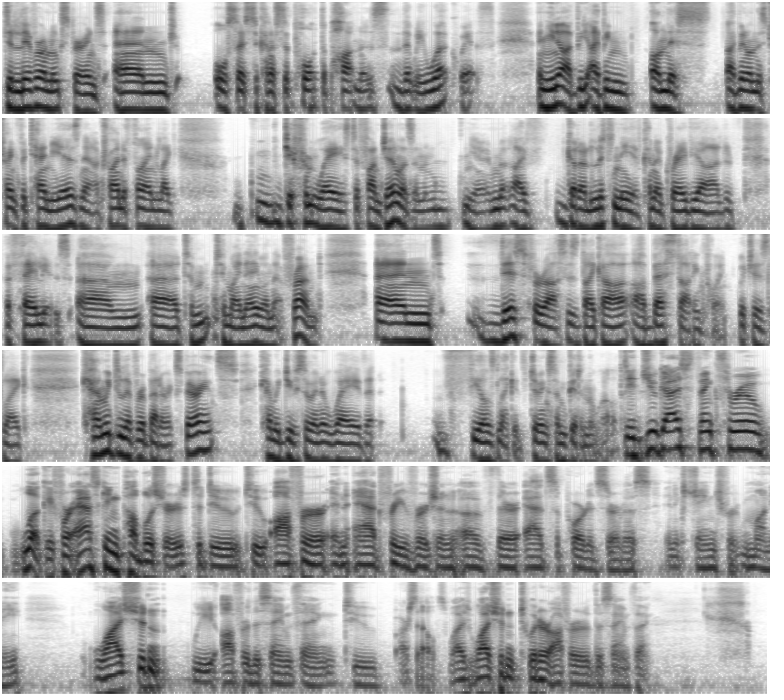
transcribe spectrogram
deliver on experience and also to kind of support the partners that we work with. And you know, I've been, I've been on this I've been on this train for ten years now, trying to find like different ways to fund journalism. And you know, I've got a litany of kind of graveyard of, of failures um, uh, to to my name on that front. And this for us is like our, our best starting point, which is like, can we deliver a better experience? Can we do so in a way that feels like it's doing some good in the world. Did you guys think through look, if we're asking publishers to do to offer an ad-free version of their ad-supported service in exchange for money, why shouldn't we offer the same thing to ourselves? Why, why shouldn't Twitter offer the same thing?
